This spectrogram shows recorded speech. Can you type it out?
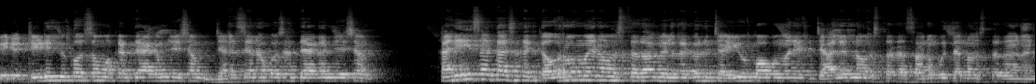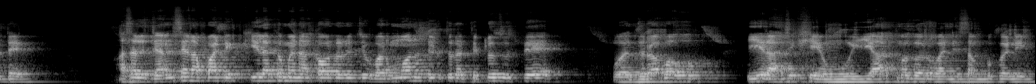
ఇటు టీడీపీ కోసం ఒక త్యాగం చేశాం జనసేన కోసం త్యాగం చేశాం. కనీసం కాస్త గౌరవమైన వస్తుందా? వీళ్ళ దగ్గర నుంచి అయ్యో పాపం అనే జాలన్న వస్తుందా? సానుభూతి అన్న వస్తుందా అని అంటే అసలు జనసేన పార్టీ కీలకమైన అకౌంట్ల నుంచి వర్మను తిడుతున్న తిట్లు చూస్తే వద్దురా బాబు ఈ రాజకీయము ఈ ఆత్మగౌరవాన్ని చంపుకొని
